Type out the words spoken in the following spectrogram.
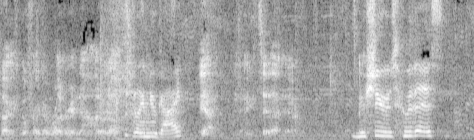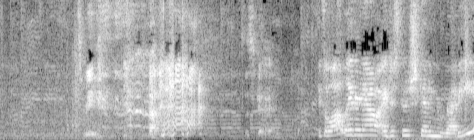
I feel like I could go for like a run right now. I don't know. You feel like a new guy? Yeah, yeah, you can say that. Yeah, New shoes. Who this? it's me. this guy. It's a lot later now. I just finished getting ready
